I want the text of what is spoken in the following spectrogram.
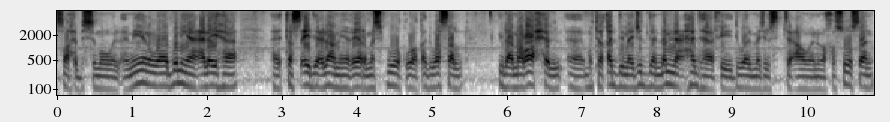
صاحب السمو الأمير وبني عليها تصعيد إعلامي غير مسبوق وقد وصل إلى مراحل متقدمة جدا لم نعهدها في دول مجلس التعاون وخصوصا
